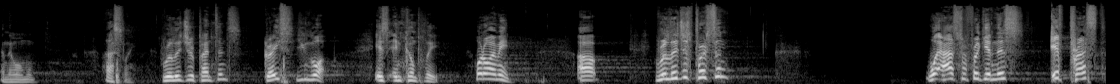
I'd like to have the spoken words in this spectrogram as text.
and then we'll move. Lastly, religious repentance, grace, you can go up, is incomplete. What do I mean? Uh, religious person will ask for forgiveness if pressed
